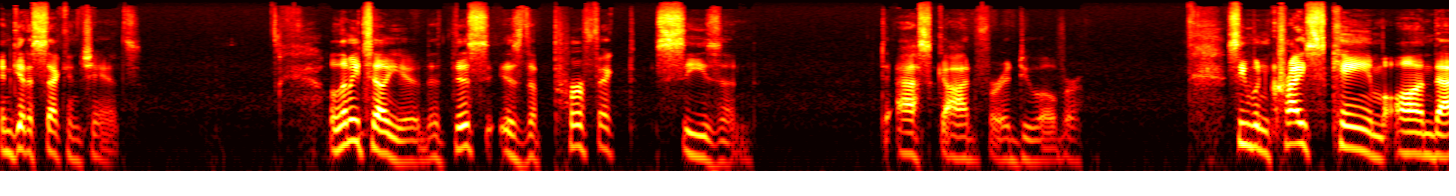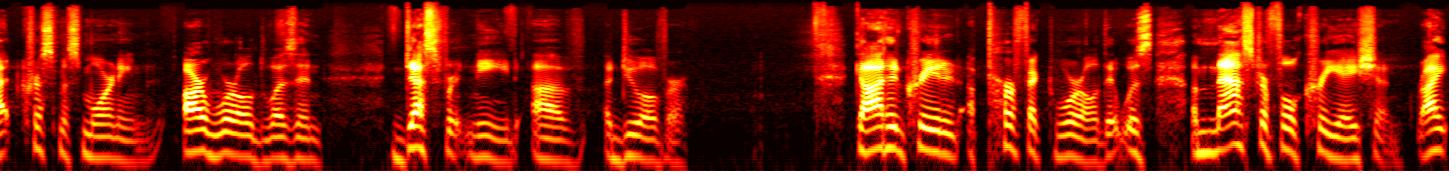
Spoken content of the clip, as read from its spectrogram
and get a second chance. Well, let me tell you that this is the perfect season to ask God for a do over. See, when Christ came on that Christmas morning, our world was in desperate need of a do over. God had created a perfect world. It was a masterful creation, right?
